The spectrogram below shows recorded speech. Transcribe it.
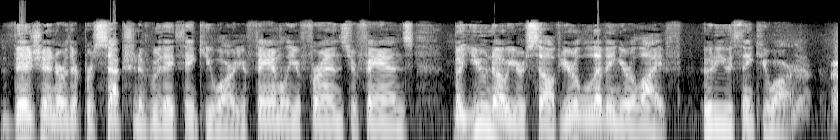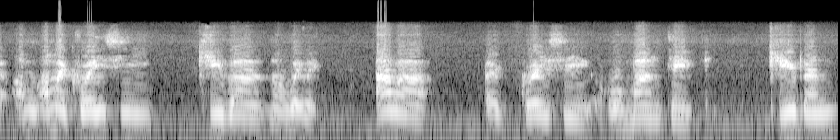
vision or their perception of who they think you are. Your family, your friends, your fans, but you know yourself. You're living your life. Who do you think you are? Yeah. Uh, I'm, I'm a crazy Cuban. No, wait, wait. I'm a, a crazy romantic Cuban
